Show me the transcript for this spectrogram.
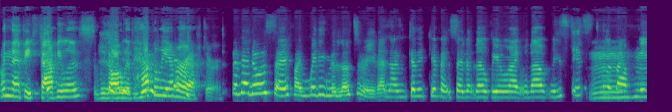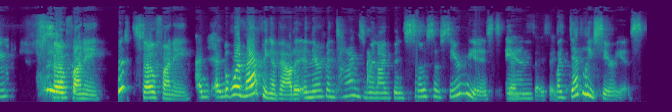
Wouldn't that be fabulous? We'd all live happily ever after. But then also, if I'm winning the lottery, then I'm going to give it so that they'll be all right without me. It's still about me. Mhm. So funny. So funny. And, and But we're laughing about it. And there have been times when I've been so, so serious and so, so, like deadly serious.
